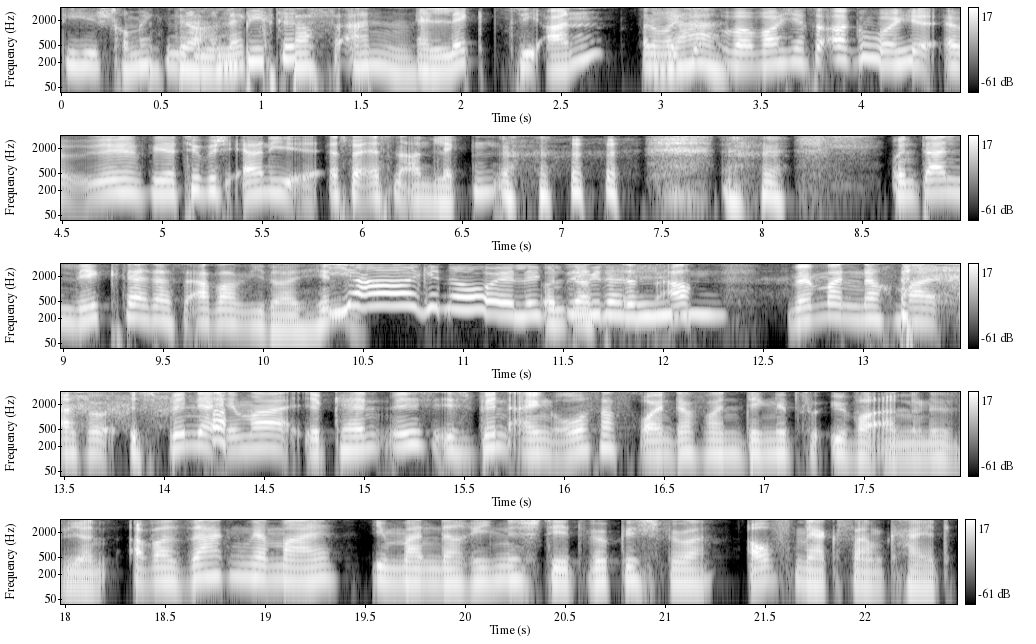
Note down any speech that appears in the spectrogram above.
die Stromberg ihm Der da leckt anbietet. das an. Er leckt sie an. Und dann war, Ja. ich, war, ich jetzt so, ah, guck mal hier, äh, wieder typisch Ernie, erstmal Essen anlecken. Und dann legt er das aber wieder hin. ja, genau, er legt Und sie das wieder ist hin. auch, wenn man nochmal, also ich bin ja immer, ihr kennt mich, ich bin ein großer Freund davon, Dinge zu überanalysieren. Aber sagen wir mal, die Mandarine steht wirklich für Aufmerksamkeit.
